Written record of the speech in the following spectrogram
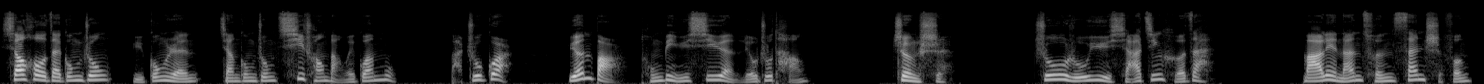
萧后在宫中与宫人将宫中七床板为棺木，把朱冠、元宝同并于西院留珠堂。正是朱如玉匣今何在？马列难存三尺风。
